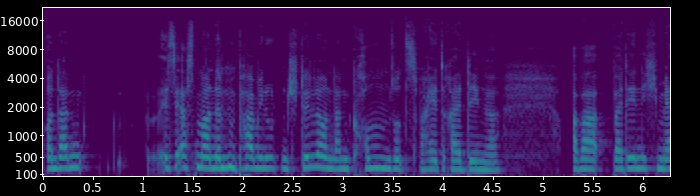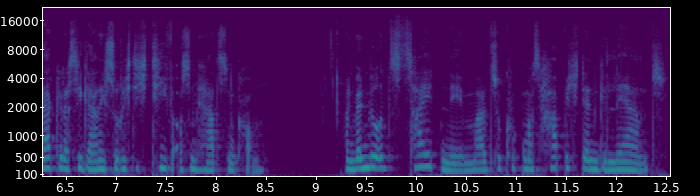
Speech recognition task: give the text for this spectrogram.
Und dann ist erstmal ein paar Minuten Stille und dann kommen so zwei, drei Dinge, aber bei denen ich merke, dass sie gar nicht so richtig tief aus dem Herzen kommen. Und wenn wir uns Zeit nehmen, mal zu gucken, was habe ich denn gelernt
